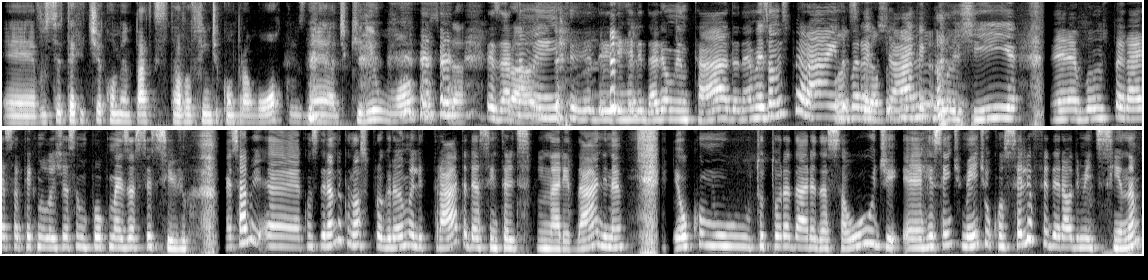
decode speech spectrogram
É, você até que tinha comentado que você estava afim de comprar um óculos, né? Adquirir um óculos para. Exatamente, pra... de, de, realidade aumentada, né? Mas vamos esperar ainda vamos baratear a tecnologia, né? vamos esperar essa tecnologia ser um pouco mais acessível. Mas sabe, é, considerando que o nosso programa ele trata dessa interdisciplinaridade, né? Eu, como tutora da área da saúde, é, recentemente o Conselho Federal de Medicina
